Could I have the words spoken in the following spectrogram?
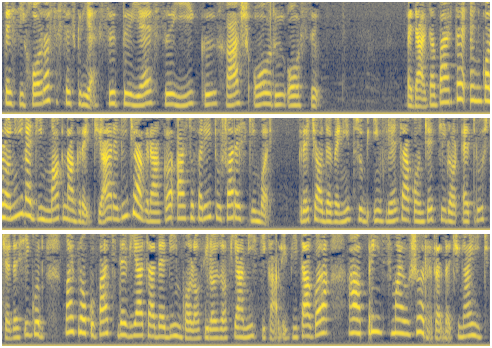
Stesihoros se scrie S-T-E-S-I-C-H-O-R-O-S. Pe de altă parte, în coloniile din Magna Grecia, religia greacă a suferit ușoare schimbări. Grecii au devenit sub influența concepțiilor etrusce, desigur, mai preocupați de viața de dincolo. Filozofia mistică a lui Pitagora a prins mai ușor rădăcina aici,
